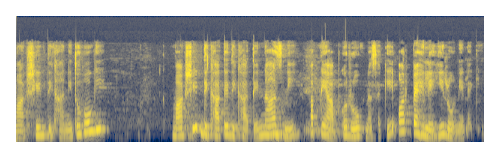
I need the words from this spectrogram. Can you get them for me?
मार्कशीट दिखानी तो होगी। मार्कशीट दिखाते दिखाते नाजनी अपने आप को रोक न सकी और पहले ही रोने लगी।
